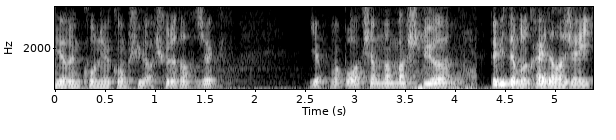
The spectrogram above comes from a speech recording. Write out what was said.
yarın konuya komşuya aşure dağıtacak. Yapımı bu akşamdan başlıyor ve biz de bunu kayda alacağız.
